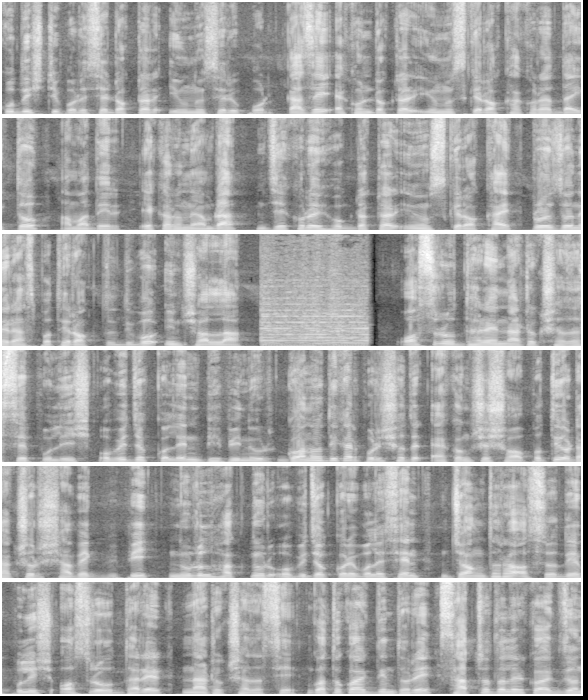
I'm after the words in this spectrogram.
কুদৃষ্টি পড়েছে ডক্টর ইউনুসের উপর। কাজেই এখন ডক্টর ইউনুসকে রক্ষা করার দায়িত্ব আমাদের। এ কারণে আমরা যে করেই হোক ডক্টর ইউনুসকে রক্ষায় প্রয়োজনে রাজপথে রক্ত দিব ইনশাল্লাহ অস্ত্র উদ্ধারে নাটক সাজাচ্ছে পুলিশ। অভিযোগ করলেন ভিপি নূর। গণ অধিকার পরিষদের একাংশের সভাপতি ও ডাকসুর সাবেক ভিপি নুরুল হক নূর অভিযোগ করে বলেছেন, জংধরা অস্ত্র দিয়ে পুলিশ অস্ত্র উদ্ধারের নাটক সাজাচ্ছে। গত কয়েকদিন ধরে ছাত্রদলের কয়েকজন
